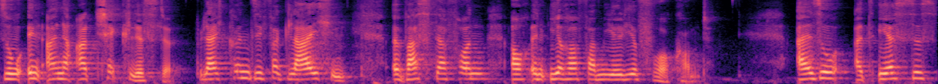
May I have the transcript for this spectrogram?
So in einer Art Checkliste. Vielleicht können Sie vergleichen, äh, was davon auch in Ihrer Familie vorkommt. Also als erstes,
